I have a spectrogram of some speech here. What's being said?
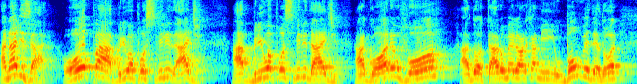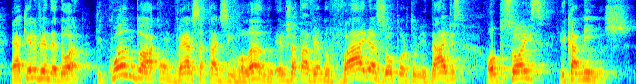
Analisar. Opa, abriu a possibilidade. Abriu a possibilidade. Agora eu vou adotar o melhor caminho. O bom vendedor é aquele vendedor que, quando a conversa está desenrolando, ele já está vendo várias oportunidades, opções e caminhos.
